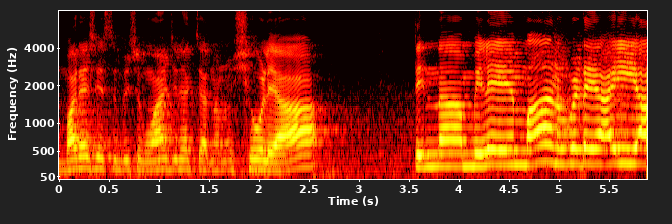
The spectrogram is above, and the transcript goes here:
ਮਾਰੇ ਸ਼ੇਰ ਸਿੰਘ ਵਿਸ਼ਨੂੰ ਭਗਵਾਨ ਜਿਨ੍ਹਾਂ ਚਰਨਾਂ ਨੂੰ ਛੋਲਿਆ, ਤਿੰਨਾ ਮਿਲੇ ਮਾਨ ਵਡਿਆਈਆ।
